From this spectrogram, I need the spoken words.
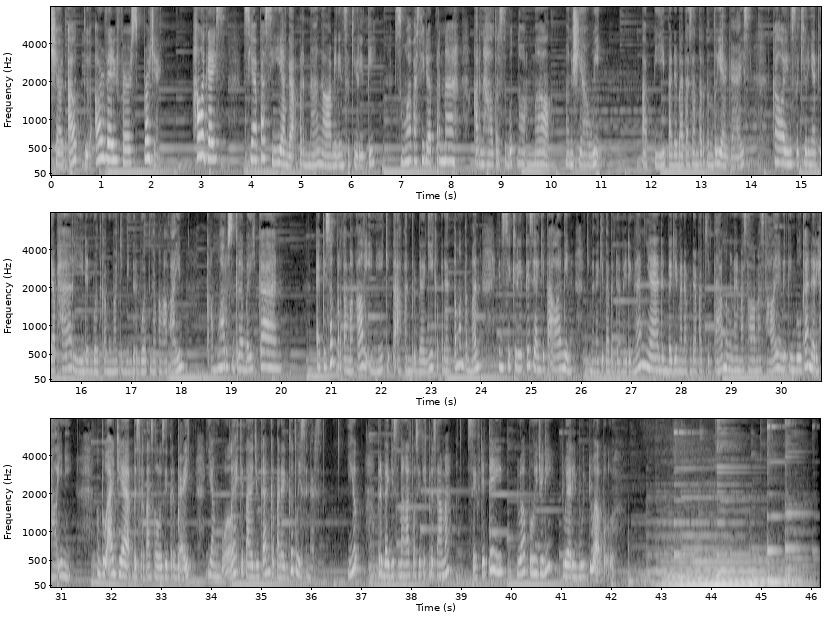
shout out to our very first project. Halo guys, siapa sih yang gak pernah ngalamin insecurity? Semua pasti udah pernah, karena hal tersebut normal, manusiawi. Tapi pada batasan tertentu ya guys, kalau insecure-nya tiap hari dan buat kamu makin minder buat ngapa-ngapain, kamu harus segera baikan. Episode pertama kali ini kita akan berbagi kepada teman-teman insecurities yang kita alamin, gimana kita berdamai dengannya, dan bagaimana pendapat kita mengenai masalah-masalah yang ditimbulkan dari hal ini. Tentu aja beserta solusi terbaik yang boleh kita ajukan kepada good listeners. Yuk, berbagi semangat positif bersama. Save the date, 20 Juni 2020.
